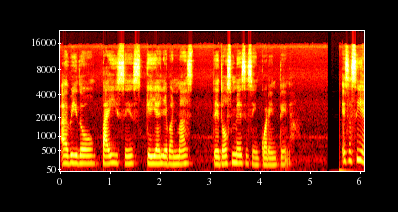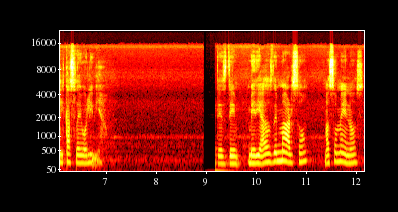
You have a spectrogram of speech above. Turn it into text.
ha habido países que ya llevan más de dos meses en cuarentena. Es así el caso de Bolivia. Desde mediados de marzo, más o menos,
